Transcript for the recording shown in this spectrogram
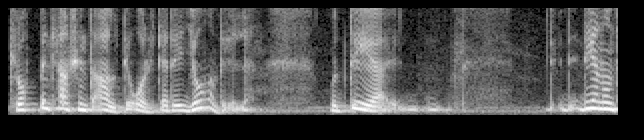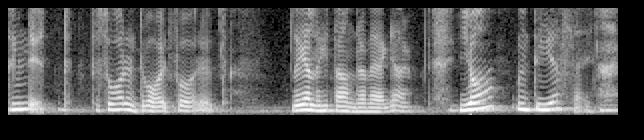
kroppen kanske inte alltid orkar det jag vill. Och det, det, det är någonting nytt. För så har det inte varit förut. Då gäller det att hitta andra vägar. Ja, och inte ge sig. Nej,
